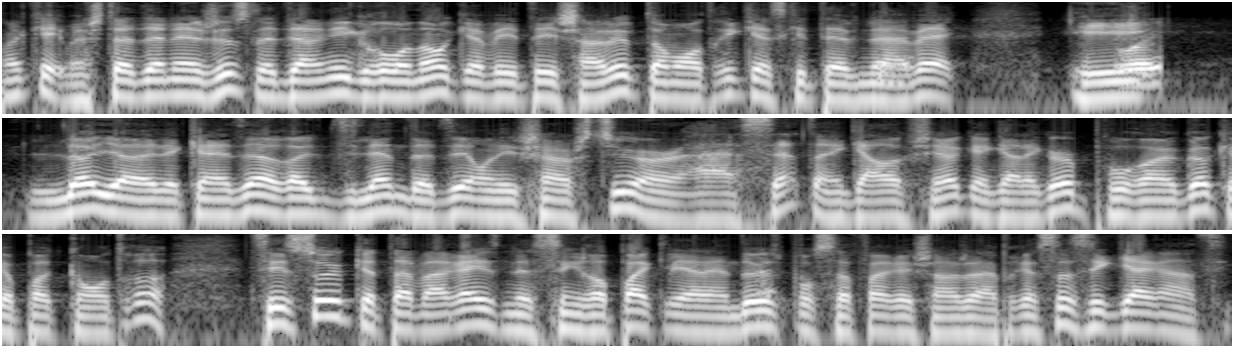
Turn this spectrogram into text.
OK, mais je te donnais juste le dernier gros nom qui avait été échangé pour te montrer qu'est-ce qui était venu avec. Et Ouais. là, il y a, le Canadien aura le dilemme de dire on échange-tu un A7, un Galchenyuk, un Gallagher pour un gars qui n'a pas de contrat? C'est sûr que Tavares ne signera pas avec les Islanders pour se faire échanger après. Ça, c'est garanti.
